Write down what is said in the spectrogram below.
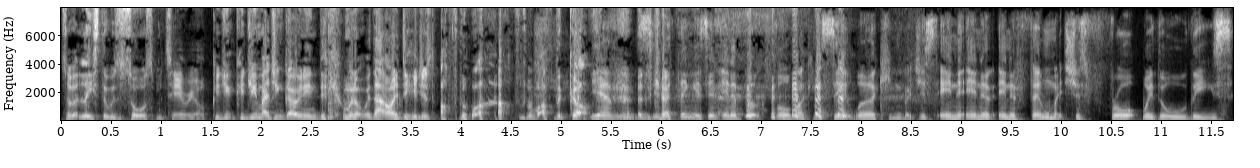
So at least there was source material. Could you could you imagine going in coming up with that idea just off the off the, off the cuff? Yeah, see, the thing is, in, in a book form, I can see it working, but just in in a in a film, it's just fraught with all these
